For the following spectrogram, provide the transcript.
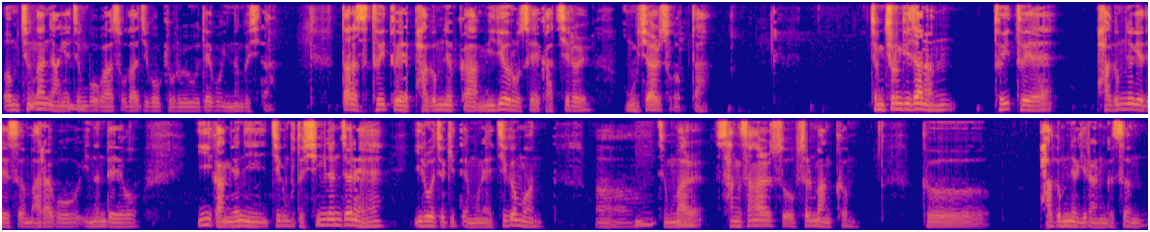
엄청난 양의 정보가 쏟아지고 교류되고 있는 것이다. 따라서 트위터의 파급력과 미디어로서의 가치를 무시할 수가 없다. 정철은 기자는 트위터의 파급력에 대해서 말하고 있는데요. 이 강연이 지금부터 10년 전에 이루어졌기 때문에 지금은 어, 정말 상상할 수 없을 만큼 그 파급력이라는 것은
